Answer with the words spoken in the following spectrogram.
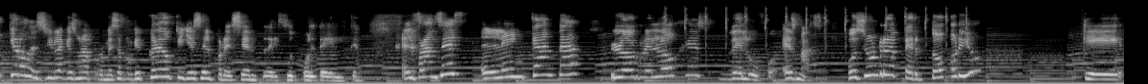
no quiero decirle que es una promesa porque creo que ya es el presente del fútbol de élite. El francés le encanta los relojes de lujo. Es más, posee un repertorio que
